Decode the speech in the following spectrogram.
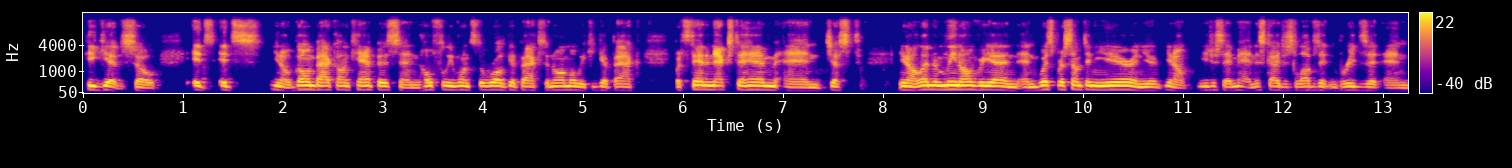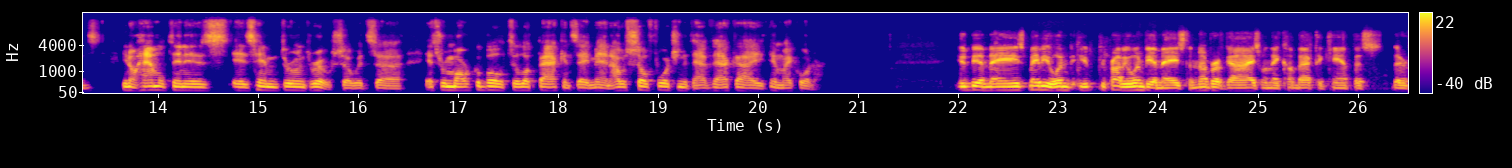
he gives. So it's it's you know going back on campus and hopefully once the world get back to normal we could get back. But standing next to him and just you know letting him lean over you and, and whisper something in your ear and you you know you just say man this guy just loves it and breathes it and you know Hamilton is is him through and through. So it's uh it's remarkable to look back and say, man, I was so fortunate to have that guy in my corner. You'd be amazed. Maybe you wouldn't. You probably wouldn't be amazed. The number of guys when they come back to campus, their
